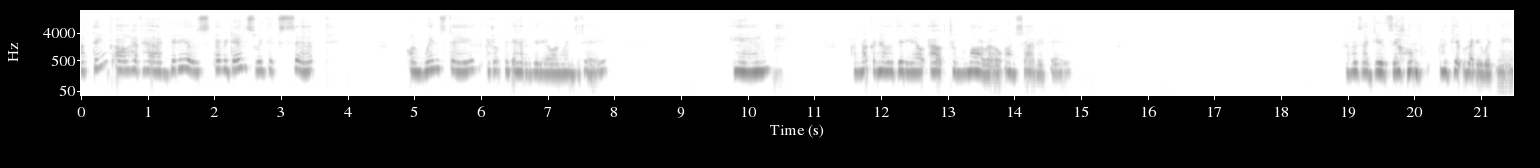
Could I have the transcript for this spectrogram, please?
I think I'll have had videos every day this week except on Wednesday. I don't think I had a video on Wednesday. And I'm not going to have a video out tomorrow on Saturday. Unless I do film a get ready with me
